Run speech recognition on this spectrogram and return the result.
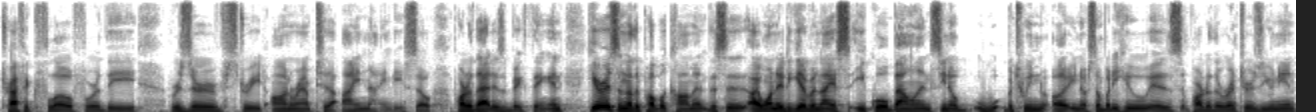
traffic flow for the Reserve Street on ramp to I-90. So part of that is a big thing. And here is another public comment. This is I wanted to give a nice equal balance, you know, between uh, you know somebody who is part of the renters union,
